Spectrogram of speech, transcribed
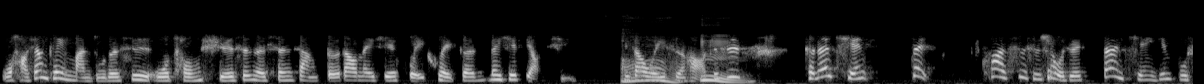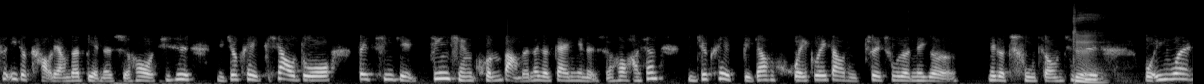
我好像可以满足的是，我从学生的身上得到那些回馈跟那些表情，你知道我意思哈？就是可能钱。在跨四十岁，我觉得，但钱已经不是一个考量的点的时候，其实你就可以跳多被金钱金钱捆绑的那个概念的时候，好像你就可以比较回归到你最初的那个那个初衷。就是我，因为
